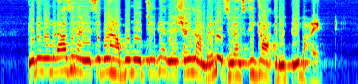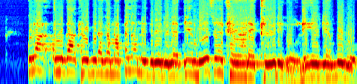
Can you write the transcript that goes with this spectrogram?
။ဒီလိုမျိုးမနာစည်းနိုင်ရေးစစ်ပွဲဟာပုံမကျေပြတ်နေဆိုင်လာမယ်လို့ဇလန်စကီကသတိပေးပါတယ်။ကုလသမဂ္ဂထွေထွေကမှာတက်ရောက်နေသူတွေနဲ့ပြန်ပေးဆွဲခံရတဲ့ကလေးတွေကိုလေအိမ်ပြန်ပို့ဖို့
